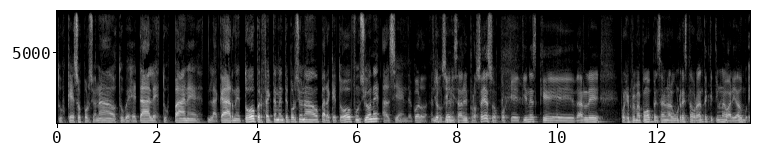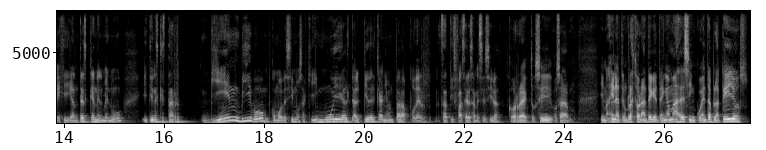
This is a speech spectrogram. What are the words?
tus quesos porcionados, tus vegetales, tus panes, la carne, todo perfectamente porcionado para que todo funcione al 100, ¿de acuerdo? y optimizar el proceso, porque tienes que darle, por ejemplo, me pongo a pensar en algún restaurante que tiene una variedad gigantesca en el menú y tienes que estar bien vivo, como decimos aquí, muy al, pie del cañón para poder satisfacer esa necesidad. Correcto, sí. O sea, imagínate un restaurante que tenga más de 50 platillos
